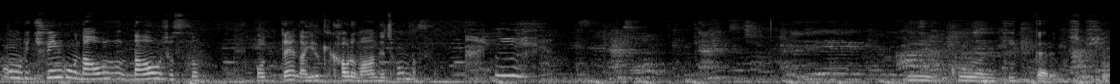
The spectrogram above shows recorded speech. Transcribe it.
어, 우리 주인공 나오, 나오셨어. 어때? 나 이렇게 가오를 많은데 처음 봤어. 이 고운 뒷가루 십시오.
